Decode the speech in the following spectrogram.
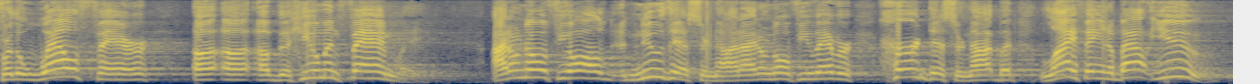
for the welfare uh, uh, of the human family. I don't know if you all knew this or not. I don't know if you've ever heard this or not, but life ain't about you.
